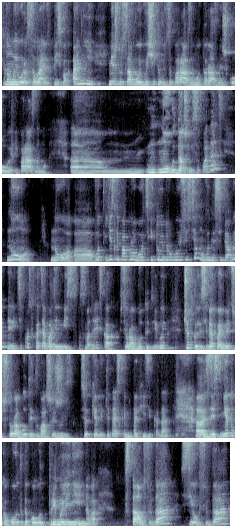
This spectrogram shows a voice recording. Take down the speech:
Но мы его рассылаем в письмах. Они между собой высчитываются по-разному это разные школы и по-разному. Э, могут даже не совпадать но но э, вот если попробовать и ту и другую систему вы для себя выберете просто хотя бы один месяц посмотреть как все работает и вы четко для себя поймете что работает в вашей жизни все-таки это китайская метафизика да? а, здесь нету какого-то такого вот прямолинейного встал сюда сел сюда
